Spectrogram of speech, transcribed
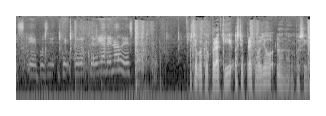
Es- eh, pues eh, te, te, te doy arena de esto. Hostia, porque por aquí... Hostia, espera, que voy llego... No, no, imposible.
